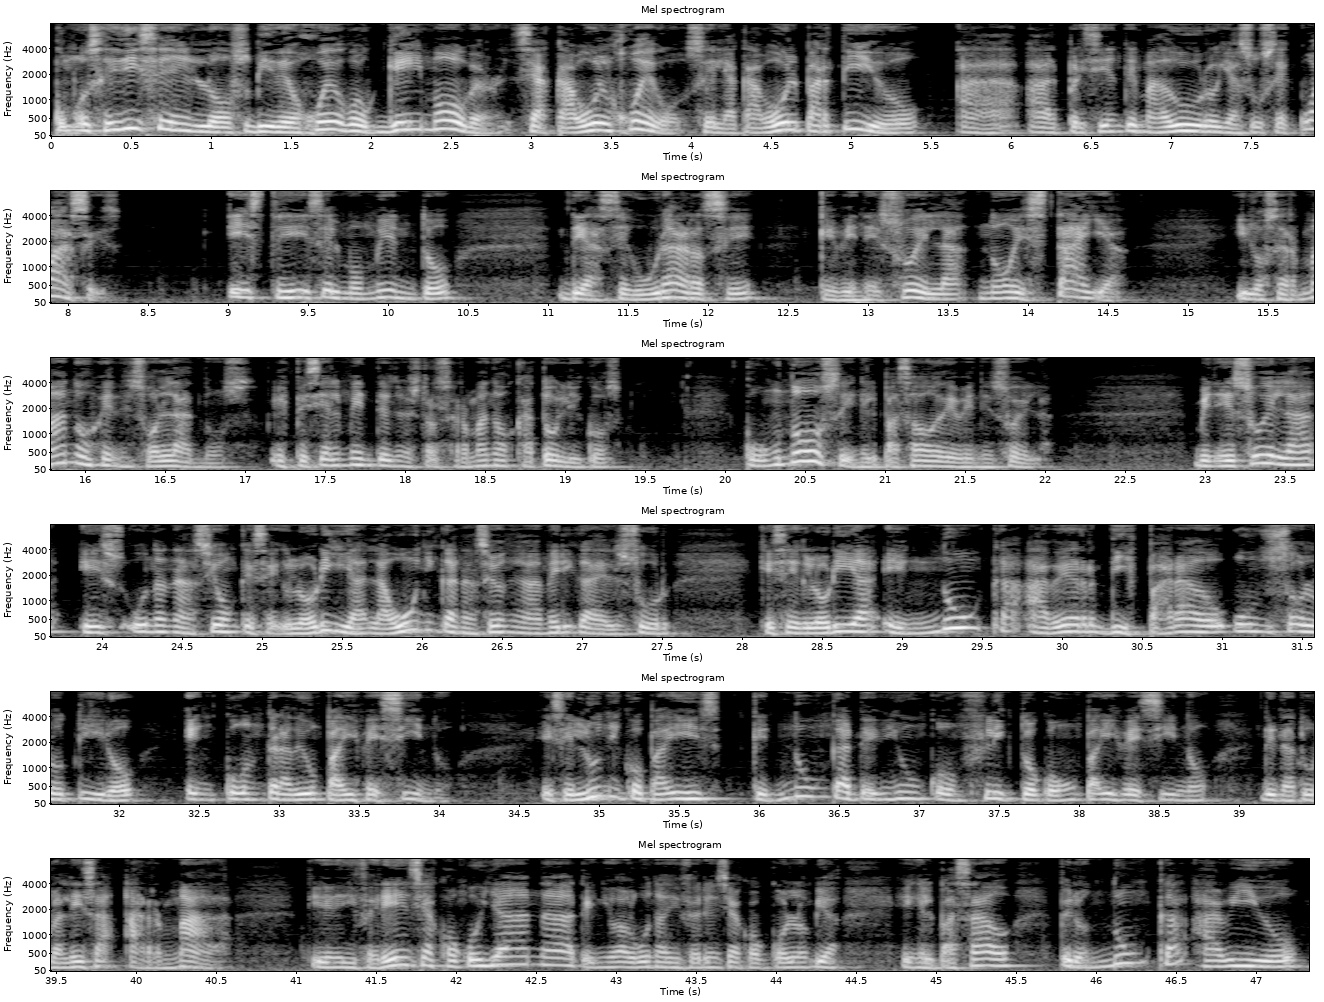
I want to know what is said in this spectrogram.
como se dice en los videojuegos, game over, se acabó el juego, se le acabó el partido al presidente Maduro y a sus secuaces. Este es el momento de asegurarse que Venezuela no estalla. Y los hermanos venezolanos, especialmente nuestros hermanos católicos, conocen el pasado de Venezuela. Venezuela es una nación que se gloría, la única nación en América del Sur, que se gloría en nunca haber disparado un solo tiro en contra de un país vecino. Es el único país que nunca ha tenido un conflicto con un país vecino de naturaleza armada. Tiene diferencias con Guyana, ha tenido algunas diferencias con Colombia en el pasado, pero nunca ha habido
